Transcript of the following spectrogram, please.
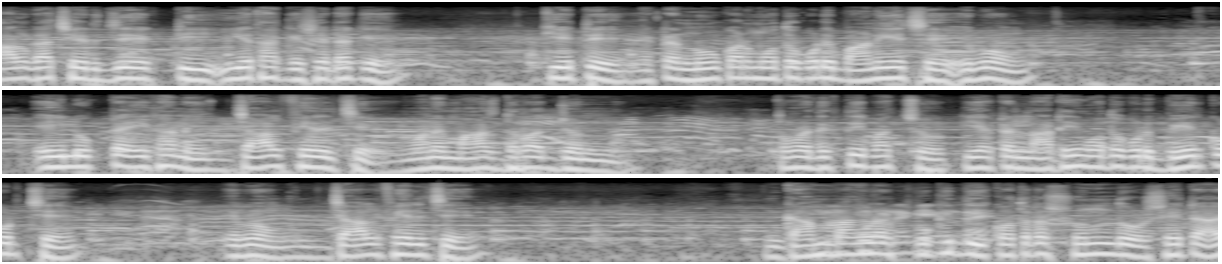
তাল গাছের যে একটি ইয়ে থাকে সেটাকে কেটে একটা নৌকার মতো করে বানিয়েছে এবং এই লোকটা এখানে জাল ফেলছে মানে মাছ ধরার জন্য। তোমরা দেখতেই পাচ্ছ কি একটা লাঠির মতো করে বের করছে এবং জাল ফেলছে। গ্রাম বাংলার প্রকৃতি কতটা সুন্দর সেটা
